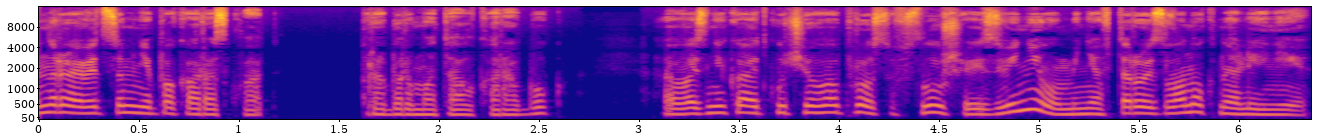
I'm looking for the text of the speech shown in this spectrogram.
нравится мне пока расклад», — пробормотал Коробок. «Возникает куча вопросов. Слушай, извини, у меня второй звонок на линии.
